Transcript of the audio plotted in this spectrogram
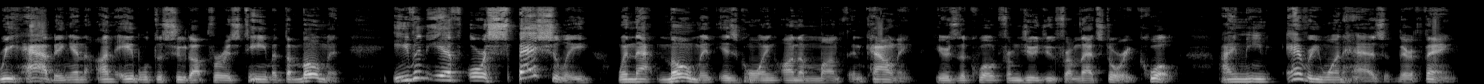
rehabbing and unable to suit up for his team at the moment, even if or especially when that moment is going on a month and counting. Here's the quote from Juju from that story. Quote, I mean, everyone has their thing.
